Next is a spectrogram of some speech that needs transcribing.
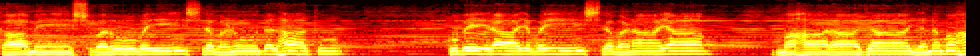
कामेश्वरो वैश्रवणो दधातु कुबेराय वैश्रवणाय महाराजाय नमः।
